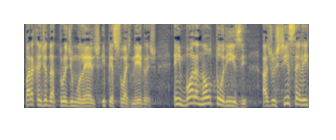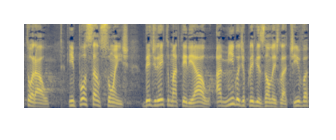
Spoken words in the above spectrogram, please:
para candidatura de mulheres e pessoas negras, embora não autorize a Justiça Eleitoral impor sanções de direito material à míngua de previsão legislativa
